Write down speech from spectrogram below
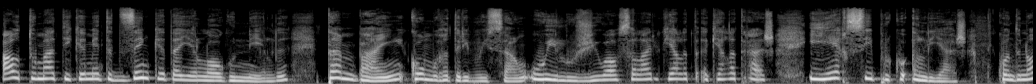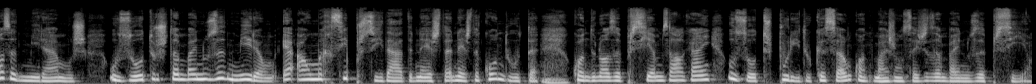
automaticamente desencadeia logo nele também, como retribuição, o elogio ao salário que ela, que ela traz. E é recíproco. Aliás, quando nós admiramos, os outros também nos admiram. É, há uma reciprocidade nesta, nesta conduta. Quando nós apreciamos alguém, os outros, por educação, quanto mais não seja, também nos apreciam.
